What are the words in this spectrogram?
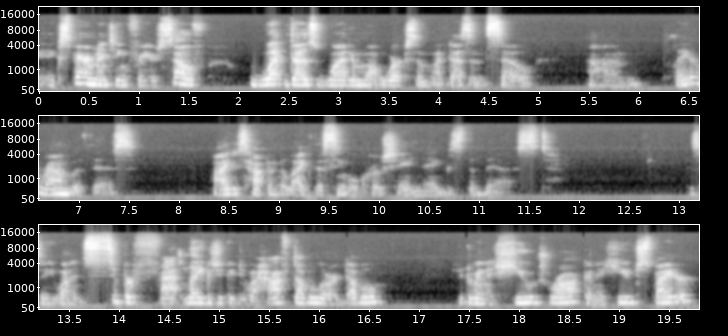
experimenting for yourself what does what and what works and what doesn't. So um, play around with this. I just happen to like the single crochet legs the best. So you wanted super fat legs, you could do a half double or a double. You're doing a huge rock and a huge spider.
